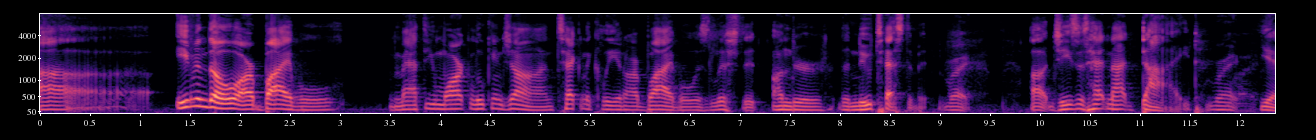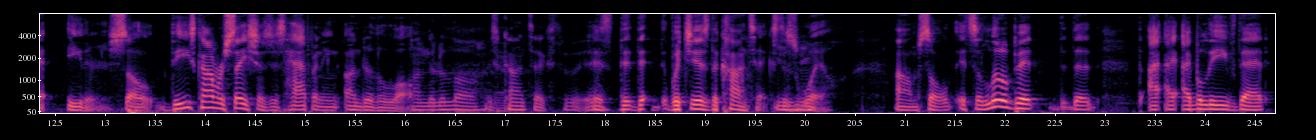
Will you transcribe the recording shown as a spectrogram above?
Uh, even though our Bible Matthew, Mark, Luke, and John, technically in our Bible, is listed under the New Testament. Right. Uh, Jesus had not died Right. yet either. So these conversations is happening under the law. Under the law, there's context to it. Yeah. is the, the, which is the context as Mm-hmm. well. Um, so it's a little bit the, the I, I- I believe that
